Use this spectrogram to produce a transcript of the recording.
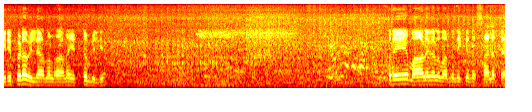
ഇരിപ്പിടമില്ല എന്നുള്ളതാണ് ഏറ്റവും വലിയ ഇത്രയും ആളുകൾ വന്ന് നിൽക്കുന്ന സ്ഥലത്ത്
